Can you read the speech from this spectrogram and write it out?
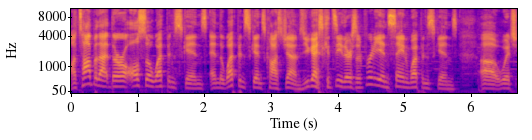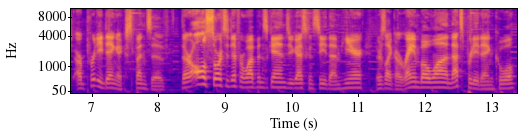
On top of that, there are also weapon skins, and the weapon skins cost gems. You guys can see there's some pretty insane weapon skins, uh, which are pretty dang expensive. There are all sorts of different weapon skins. You guys can see them here. There's like a rainbow one. That's pretty dang cool.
